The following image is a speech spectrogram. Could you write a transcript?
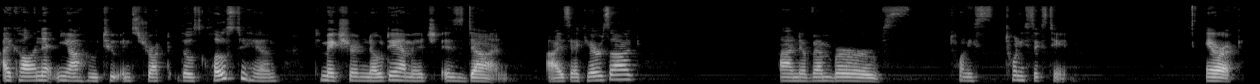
I call on Netanyahu to instruct those close to him to make sure no damage is done. Isaac Herzog on November 20, 2016. Eric,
